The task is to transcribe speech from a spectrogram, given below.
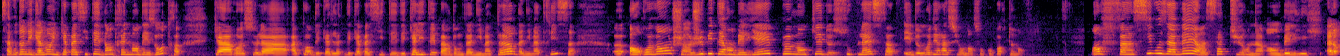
Ça vous donne également une capacité d'entraînement des autres, car euh, cela accorde des, capacités, des qualités d'animateur, d'animatrice. Euh, en revanche, un Jupiter en bélier peut manquer de souplesse et de modération dans son comportement. Enfin, si vous avez un Saturne en bélier, alors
